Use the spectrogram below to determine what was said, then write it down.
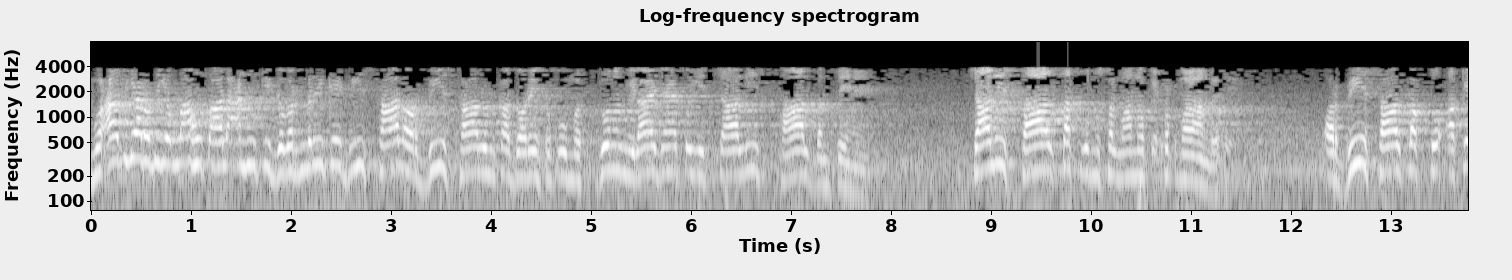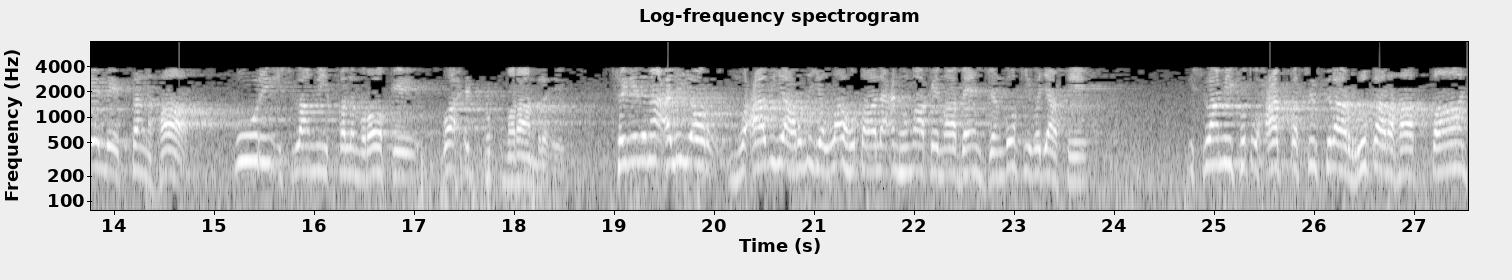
معاویہ رضی اللہ تعالی عنہ کی گورنری کے بیس سال اور بیس سال ان کا دور حکومت دونوں ملائے جائیں تو یہ چالیس سال بنتے ہیں۔ چالیس سال تک وہ مسلمانوں کے حکمران رہے۔ اور بیس سال تک تو اکیلے تنہا پوری اسلامی قلم رو کے واحد حکمران رہے۔ سیدنا علی اور معاویہ رضی اللہ تعالی عنہما کے مابین جنگوں کی وجہ سے اسلامی فتوحات کا سلسلہ رکا رہا پانچ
